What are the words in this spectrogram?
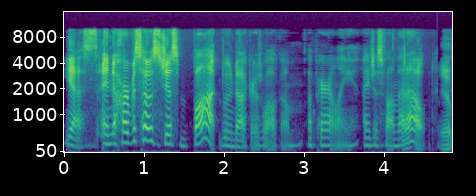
Yes. And Harvest Host just bought Boondockers Welcome, apparently. I just found that out. Yep.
